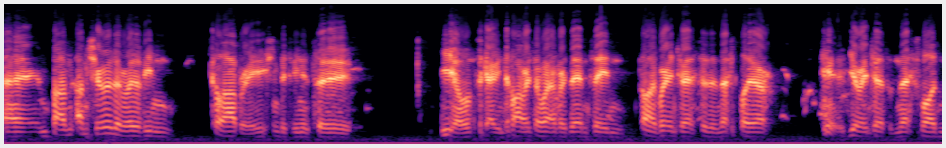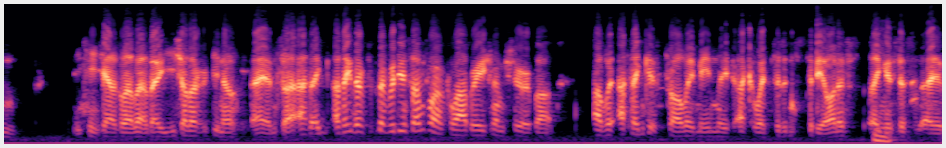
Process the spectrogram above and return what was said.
Um, but I'm, I'm sure there would have been collaboration between the two, you know, scouting departments or whatever. Them saying, "Oh, we're interested in this player. You're interested in this one." You can tell us a little bit about each other, you know. Um, so I think I think they're, they're doing some form of collaboration, I'm sure, but I, w- I think it's probably mainly a coincidence, to be honest. Like Yeah. it's just uh,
